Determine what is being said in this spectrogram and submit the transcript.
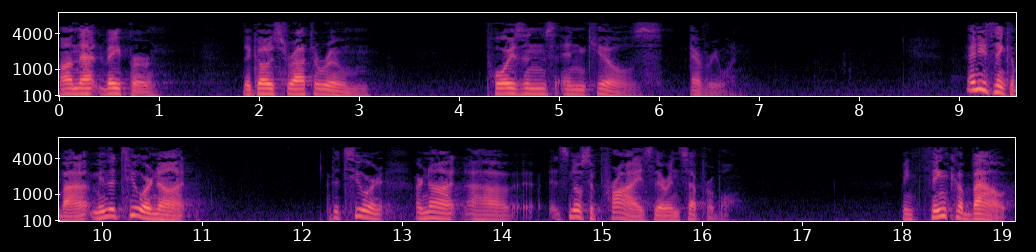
on that vapor that goes throughout the room poisons and kills everyone. And you think about it, I mean, the two are not, the two are, are not, uh, it's no surprise they're inseparable. I mean, think about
